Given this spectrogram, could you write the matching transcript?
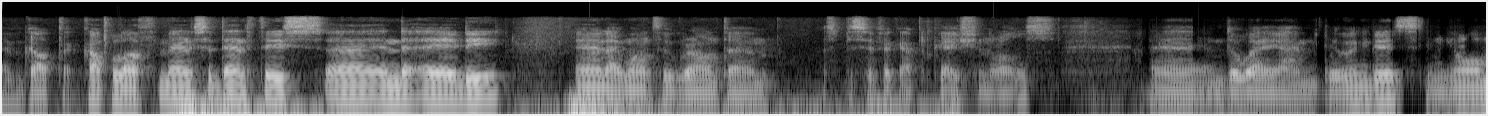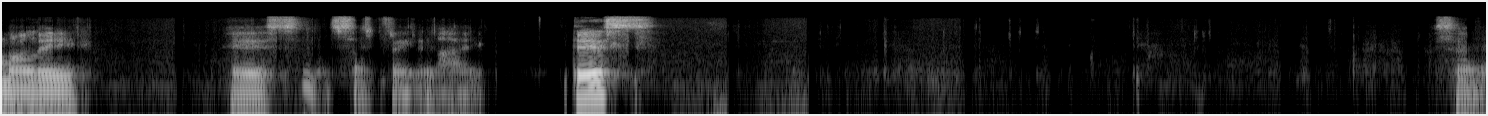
I've got a couple of managed identities uh, in the AAD and I want to grant them specific application roles. And the way I'm doing this normally is something like this. So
